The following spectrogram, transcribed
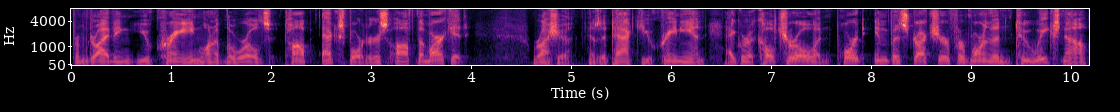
from driving Ukraine, one of the world's top exporters, off the market. Russia has attacked Ukrainian agricultural and port infrastructure for more than two weeks now,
